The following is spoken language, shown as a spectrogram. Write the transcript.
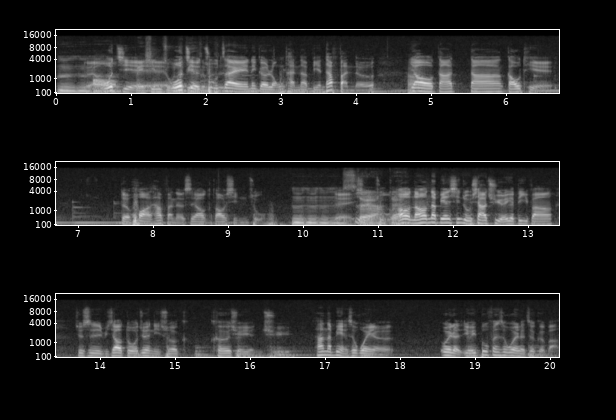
嗯嗯。对啊，哦我北新姐我姐竹那边是不是？住在那个龙潭那边，她反而啊要搭搭高铁的话，她反而是要到新竹。嗯嗯嗯，对，嗯。新对啊竹，，对啊。然后然后那边新竹下去有一个地方就是比较多，就是你说的科科学园区，它那边也是为了为了有一部分是为了这个吧，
